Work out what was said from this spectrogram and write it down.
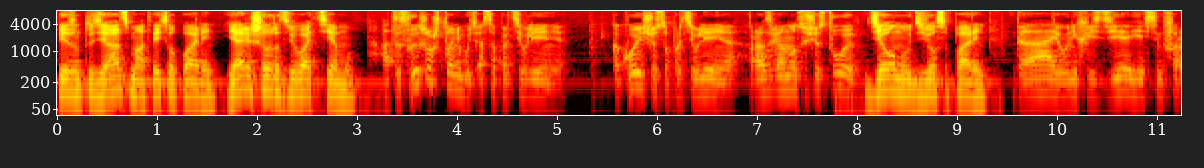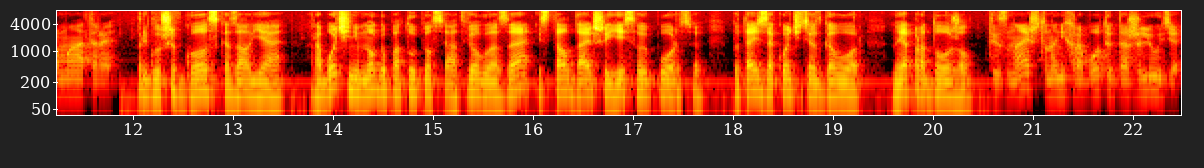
Без энтузиазма ответил парень. Я решил развивать тему. «А ты слышал что-нибудь о сопротивлении?» Какое еще сопротивление? Разве оно существует? Деланно удивился парень. Да, и у них везде есть информаторы. Приглушив голос, сказал я. Рабочий немного потупился, отвел глаза и стал дальше есть свою порцию, пытаясь закончить разговор, но я продолжил. Ты знаешь, что на них работают даже люди.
